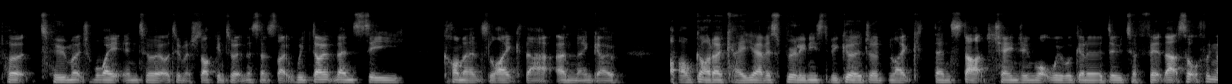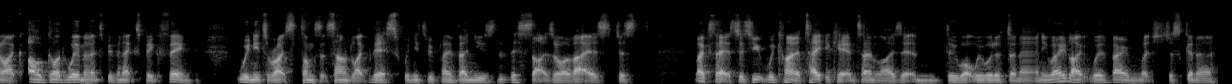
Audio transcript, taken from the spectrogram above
put too much weight into it or too much stock into it in the sense like we don't then see comments like that and then go oh god okay yeah this really needs to be good and like then start changing what we were going to do to fit that sort of thing. Like oh god we're meant to be the next big thing. We need to write songs that sound like this. We need to be playing venues this size of that is. Just like i say it's just you, we kind of take it internalize it and do what we would have done anyway like we're very much just gonna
